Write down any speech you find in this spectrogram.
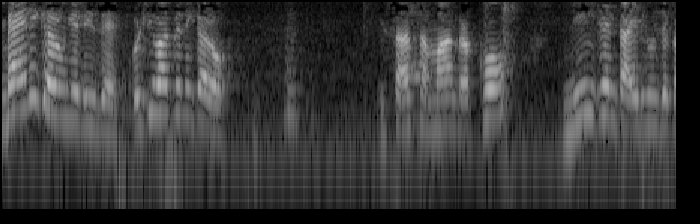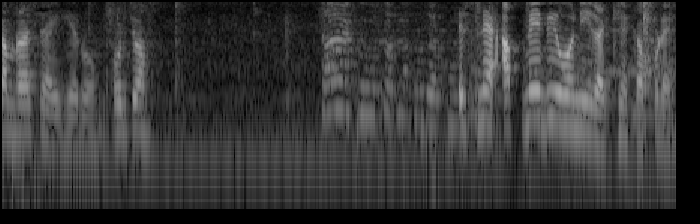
मैं नहीं करूँगी लीजे उल्टी बातें नहीं करो। ये सारा सामान रखो। नीट एंड टाइडी मुझे कमरा चाहिए रूम उठ जाओ। इसने अपने भी वो नहीं रखे कपड़े।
